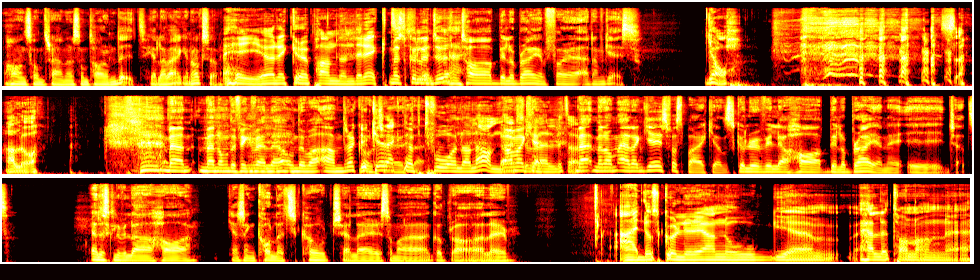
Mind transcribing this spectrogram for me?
ha en sån tränare som tar dem dit hela vägen också. Hej, jag räcker upp handen direkt. Men skulle du inte... ta Bill O'Brien före Adam Gaze? Ja. alltså, hallå. Men, men om du fick välja, om det var andra Du coacher kan räkna upp 200 namn. Ja, men, väldigt- men, men om Adam Gaze var sparken, skulle du vilja ha Bill O'Brien i, i Jets? Eller skulle du vilja ha kanske en college coach eller som har gått bra? Eller Nej, då skulle jag nog eh, hellre ta någon, eh,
